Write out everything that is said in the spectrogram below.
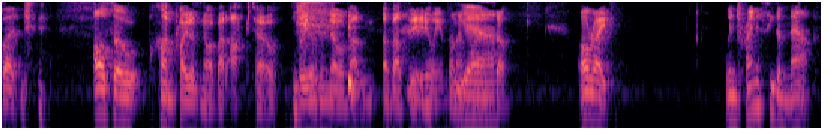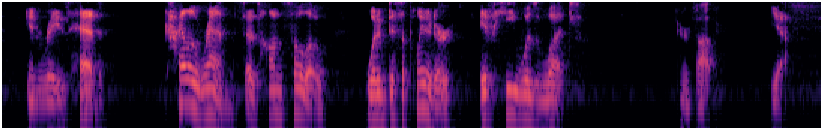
but also, Han probably doesn't know about Ahch-To, so he doesn't know about about the aliens on that Yeah. planet. So, all right. When trying to see the map in Rey's head, Kylo Ren says Han Solo would have disappointed her if he was what? her father. Yes.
